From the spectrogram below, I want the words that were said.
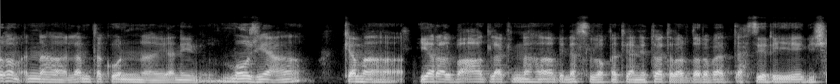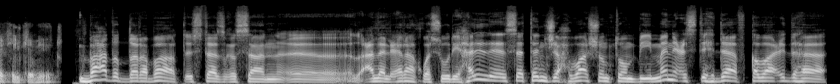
رغم أنها لم تكن يعني موجعة كما يرى البعض لكنها بنفس الوقت يعني تعتبر ضربات تحذيرية بشكل كبير. بعد الضربات أستاذ غسان آه، على العراق وسوريا، هل ستنجح واشنطن بمنع استهداف قواعدها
